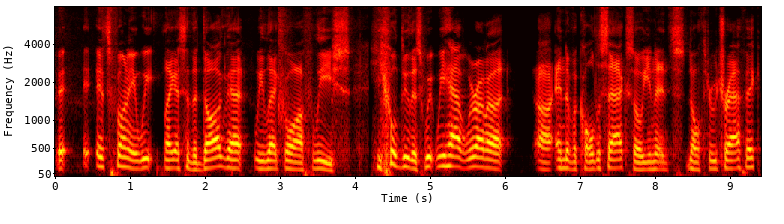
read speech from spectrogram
It, it- it's funny. We like I said, the dog that we let go off leash, he will do this. We we have we're on a uh, end of a cul-de-sac, so you know it's no through traffic.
